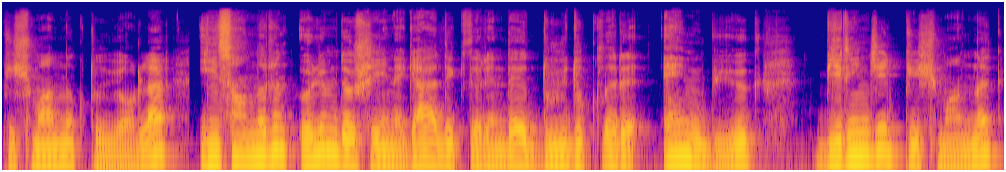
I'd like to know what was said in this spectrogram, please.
pişmanlık duyuyorlar. İnsanların ölüm döşeğine geldiklerinde duydukları en büyük birincil pişmanlık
